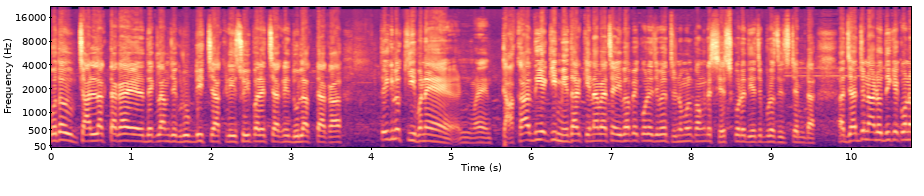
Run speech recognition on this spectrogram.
কোথাও চার লাখ টাকায় দেখলাম যে গ্রুপ ডির চাকরি সুইপারের চাকরি দু লাখ টাকা তো এগুলো কি মানে মানে টাকা দিয়ে কি মেধার কেনা বেচা এইভাবে করে যেভাবে তৃণমূল কংগ্রেস শেষ করে দিয়েছে পুরো সিস্টেমটা আর যার জন্য আর ওদিকে কোনো,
